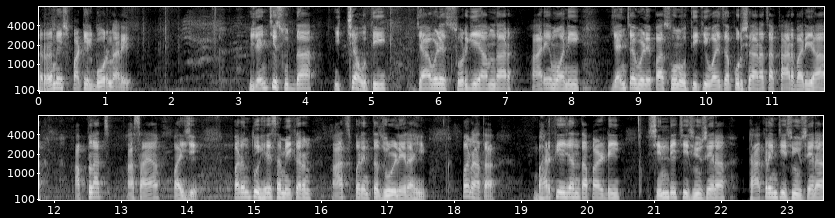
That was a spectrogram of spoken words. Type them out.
रमेश पाटील बोरणारे यांचीसुद्धा इच्छा होती. ज्यावेळेस स्वर्गीय आमदार आर एम वाणी यांच्या वेळेपासून होती की वैजापूर शहराचा कारभारी हा आपलाच असाया पाहिजे. परंतु हे समीकरण आजपर्यंत जुळले नाही. पण आता भारतीय जनता पार्टी शिंदेची शिवसेना ठाकरेंची शिवसेना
